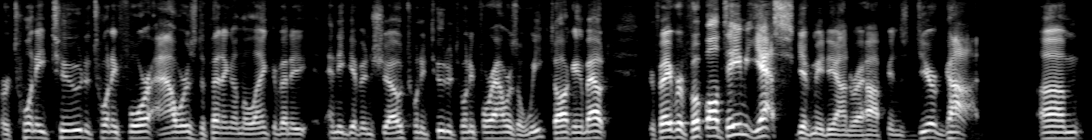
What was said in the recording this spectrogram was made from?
or 22 to 24 hours, depending on the length of any any given show, 22 to 24 hours a week talking about your favorite football team. Yes, give me DeAndre Hopkins. Dear God. Um,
